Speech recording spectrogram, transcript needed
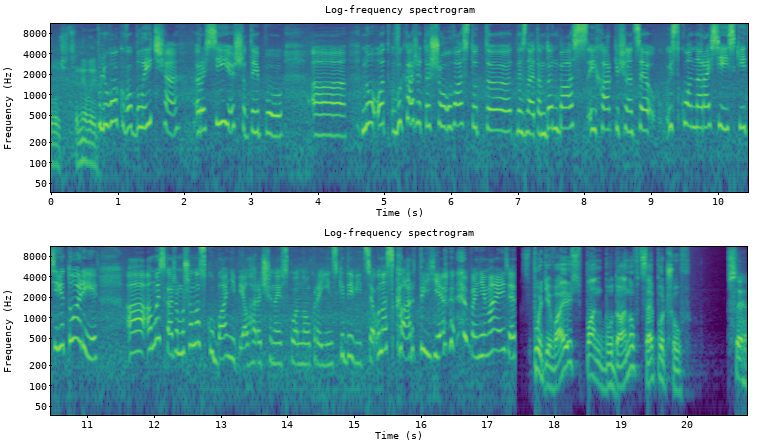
вийде, не вийде. Плювок в обличчя Росії, що типу, а, ну от ви кажете, що у вас тут е, не знаю, там Донбас і Харківщина це ісконно російські території. А, а ми скажемо, що у нас Кубань і Білгородщина ісконно українські. Дивіться, у нас карти є, понімаєте? Сподіваюсь, пан Буданов це почув. Все.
